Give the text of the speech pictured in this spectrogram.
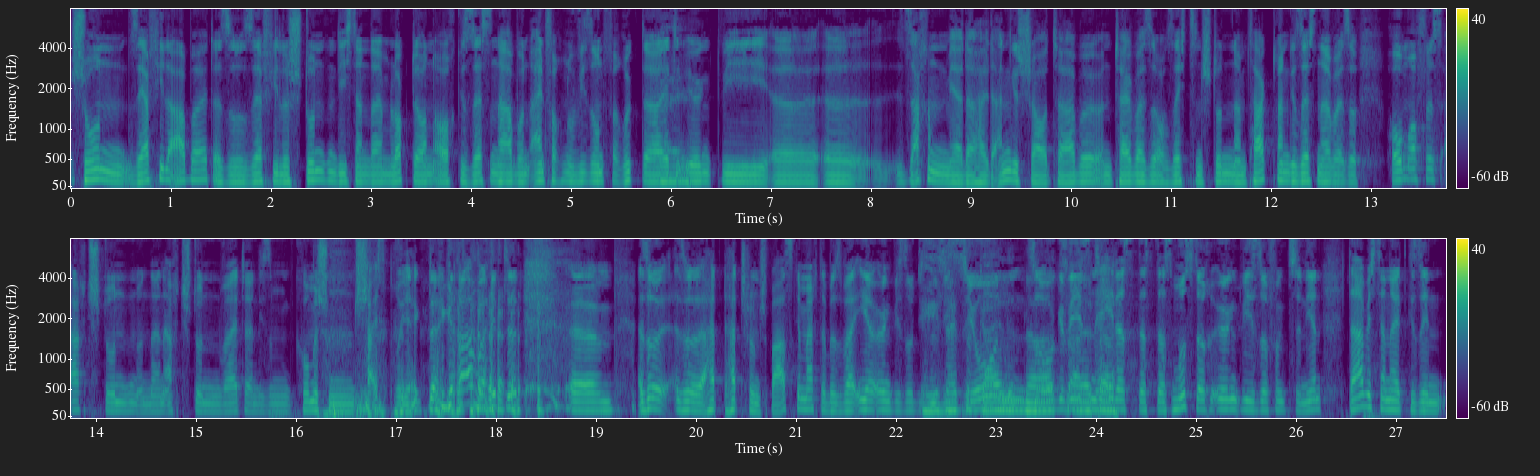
schon sehr viel Arbeit, also sehr viele Stunden, die ich dann da im Lockdown auch gesessen habe und einfach nur wie so ein Verrückter halt Geil. irgendwie äh, äh, Sachen mir da halt angeschaut habe und teilweise auch 16 Stunden am Tag dran gesessen habe. Also Homeoffice acht Stunden und dann acht Stunden weiter in diesem komischen Scheißprojekt da gearbeitet. ähm, also also hat hat schon Spaß gemacht, aber es war eher irgendwie so so geile Vision so Nerds, gewesen, Alter. hey, das, das, das muss doch irgendwie so funktionieren. Da habe ich dann halt gesehen,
